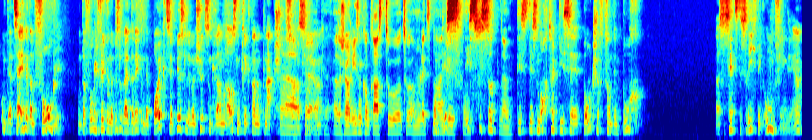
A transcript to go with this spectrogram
Und er zeichnet einen Vogel. Und der Vogel fliegt dann ein bisschen weiter weg und er beugt sich ein bisschen über den Schützengraben raus und kriegt dann einen Knackschuss. Ja, okay, so, ja. okay. Also schon ein Riesenkontrast zu, zu am letzten Und Angriff. das, und- das ist so, Ja. das, das macht halt diese Botschaft von dem Buch, also setzt es richtig um, finde ich. Ja?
